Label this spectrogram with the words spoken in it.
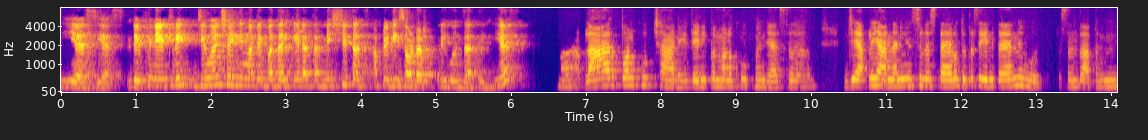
येस येस डेफिनेटली जीवनशैलीमध्ये बदल केला तर निश्चितच आपले डिसऑर्डर निघून जातील. येस हा, आपला आहार पण खूप छान आहे. त्यांनी पण मला खूप म्हणजे असं जे आपल्या या अन्नाने इन्सुलिन तयार होतं तसं याने तयार नाही होत. समजा आपण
